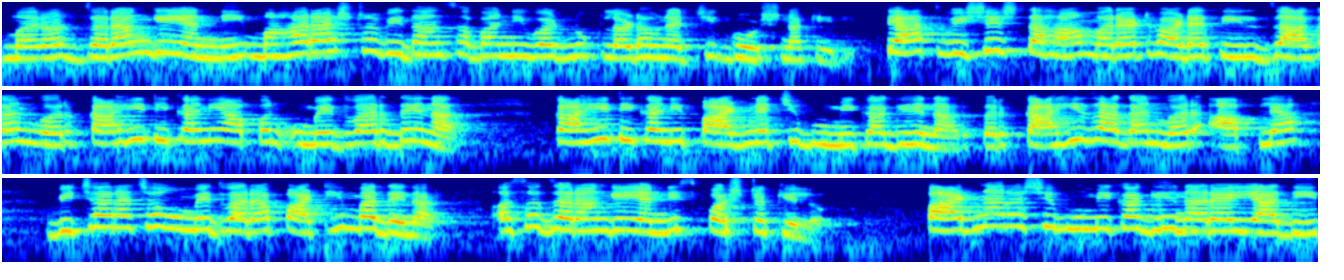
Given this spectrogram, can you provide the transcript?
मनोज जरांगे यांनी महाराष्ट्र विधानसभा निवडणूक लढवण्याची घोषणा केली. त्यात विशेषतः मराठवाड्यातील जागांवर काही ठिकाणी आपण उमेदवार देणार काही ठिकाणी पाडण्याची भूमिका घेणार तर काही जागांवर आपल्या विचाराच्या उमेदवारा पाठिंबा देणार असं जरांगे यांनी स्पष्ट केलं. पाडणार अशी भूमिका घेणाऱ्या यादीत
